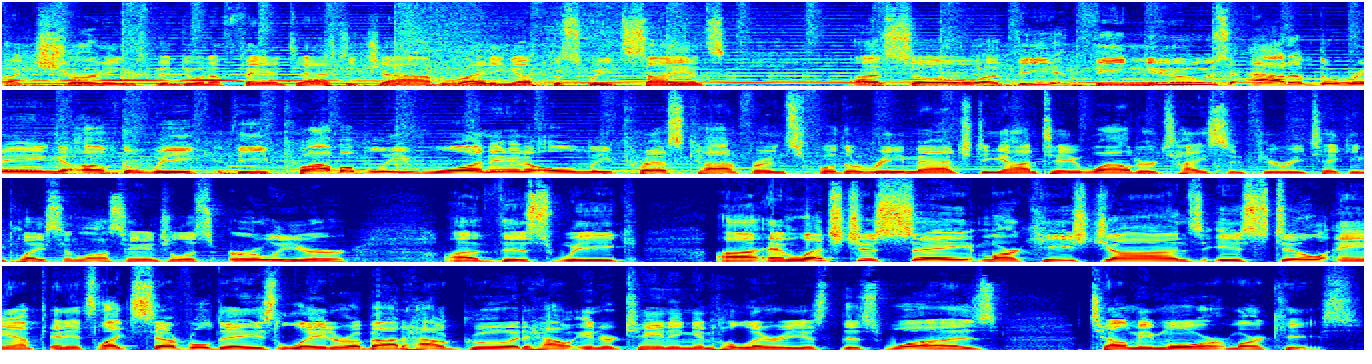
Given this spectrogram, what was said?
uh, churning. He's been doing a fantastic job writing up the sweet science. Uh, so uh, the the news out of the ring of the week, the probably one and only press conference for the rematch Deontay Wilder Tyson Fury taking place in Los Angeles earlier uh, this week. Uh, and let's just say Marquise Johns is still amped, and it's like several days later about how good, how entertaining, and hilarious this was. Tell me more, Marquise.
